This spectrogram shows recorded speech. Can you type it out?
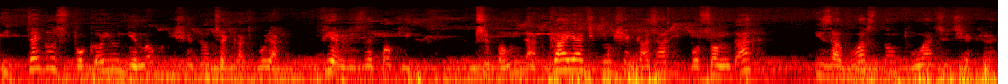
I tego spokoju nie mogli się doczekać, bo jak wiersz z epoki przypomina, kajać im się kazali po sądach i za własną tłumaczyć się krew.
